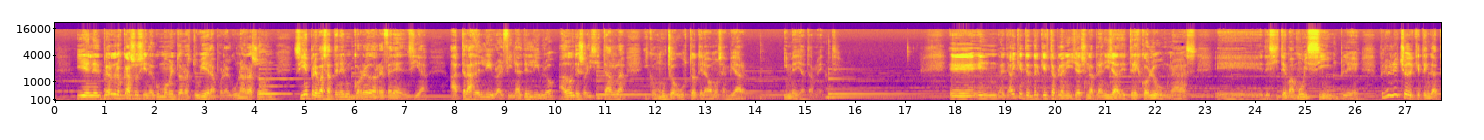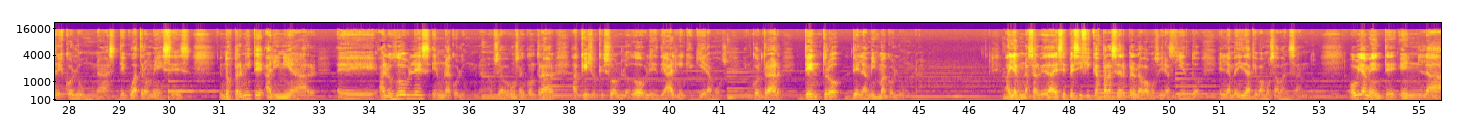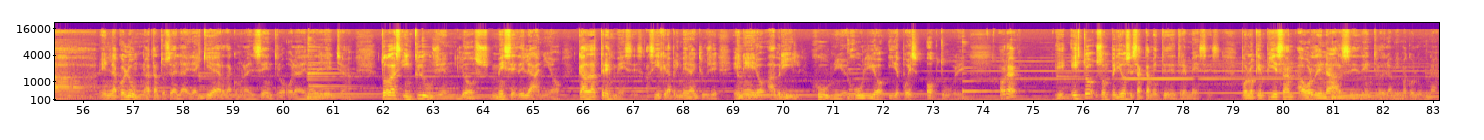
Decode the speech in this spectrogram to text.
Y en el peor de los casos, si en algún momento no estuviera por alguna razón, siempre vas a tener un correo de referencia atrás del libro, al final del libro, a donde solicitarla y con mucho gusto te la vamos a enviar inmediatamente. Eh, hay que entender que esta planilla es una planilla de tres columnas, eh, de sistema muy simple, pero el hecho de que tenga tres columnas de cuatro meses nos permite alinear eh, a los dobles en una columna. O sea, vamos a encontrar aquellos que son los dobles de alguien que quieramos encontrar dentro de la misma columna. Hay algunas salvedades específicas para hacer, pero las vamos a ir haciendo en la medida que vamos avanzando. Obviamente en la en la columna, tanto sea la de la izquierda como la del centro o la de la derecha, todas incluyen los meses del año cada tres meses. Así es que la primera incluye enero, abril, junio, julio y después octubre. Ahora, eh, esto son periodos exactamente de tres meses, por lo que empiezan a ordenarse dentro de la misma columna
